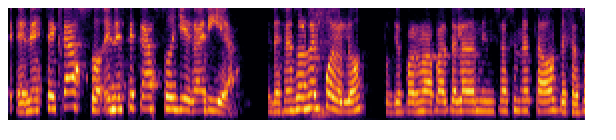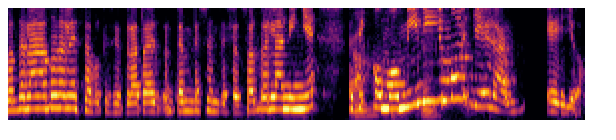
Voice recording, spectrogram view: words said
en este caso, en ese caso llegaría el defensor del pueblo, porque por una parte de la administración de Estado, defensor de la naturaleza, porque se trata de contaminación, defensor de la niñez, así ah, como mínimo llegan ellos.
